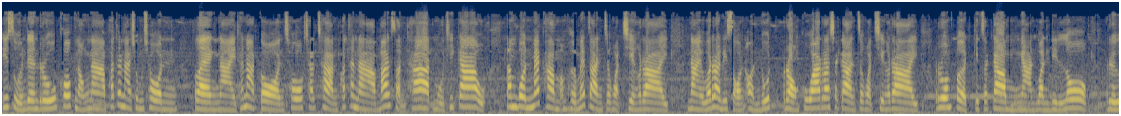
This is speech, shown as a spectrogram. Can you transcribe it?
ที่ศูนย์เรียนรู้โคกหนองนาพัฒนาชุมชน แปลงนายธนากร โชคชัดชานพัฒนาบ้านสันธาตหมู่ที่ 9 ตำบลแม่คำอำเภอแม่จันจังหวัดเชียงราย นายวราดิศรอ่อนนุชรองผู้ว่าราชการจังหวัดเชียงราย ร่วมเปิดกิจกรรม งานวันดินโลก หรือ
